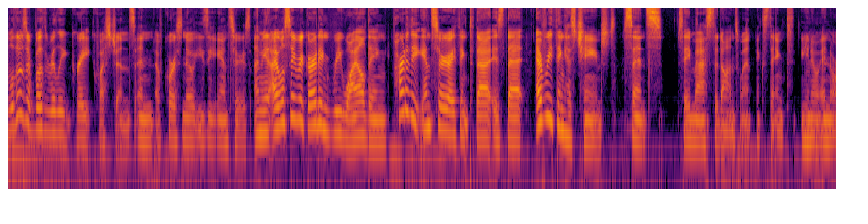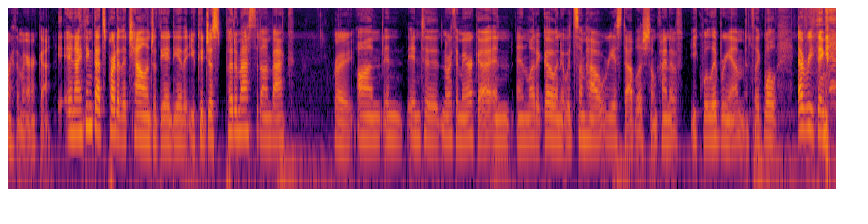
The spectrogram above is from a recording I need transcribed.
Well, those are both really great questions, and of course, no easy answers. I mean, I will say regarding rewilding, part of the answer I think to that is that everything has changed since say mastodons went extinct, you know, mm-hmm. in North America. And I think that's part of the challenge with the idea that you could just put a mastodon back Right. on in, into North America and and let it go, and it would somehow reestablish some kind of equilibrium. It's like, well, everything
